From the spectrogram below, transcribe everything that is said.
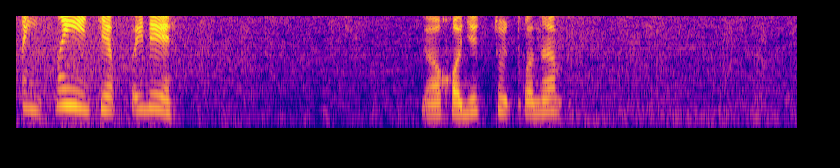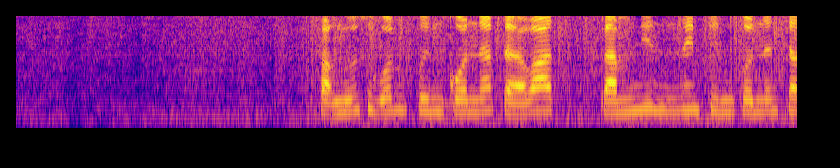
ไอ้นี่เจ็บไปดิ เดี๋ยวขอยึดจุดก่อนนะครับ ฝั่งนู้นสึกว่าเป็นปืนกลนะ แต่ว่าการเล่นเล่นปืนกลนั้นจะ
